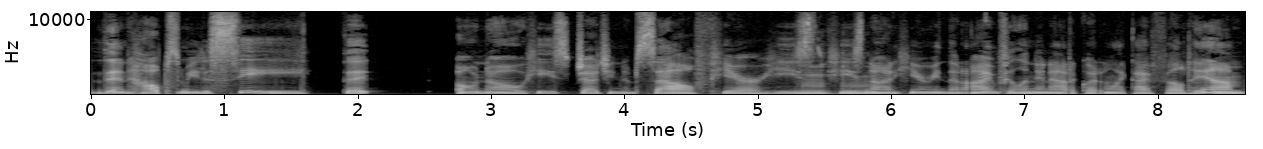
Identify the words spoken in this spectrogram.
then helps me to see that oh no, he's judging himself here. He's mm-hmm. he's not hearing that I'm feeling inadequate and like I failed him.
